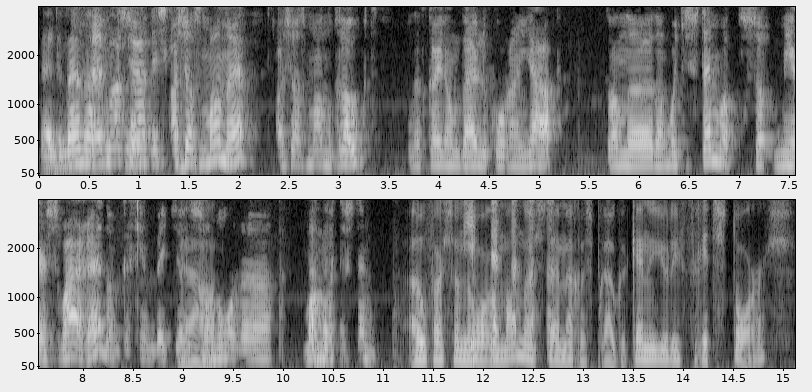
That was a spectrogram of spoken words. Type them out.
Nee, doe mij maar Nee, maar als, je, als je als man, hè, als je als man rookt, en dat kan je dan duidelijk horen aan Jaap, dan, eh, dan wordt je stem wat zo, meer zwaar, hè? Dan krijg je een beetje een Ja. sonore mannelijke stem. Over sonore mannenstemmen gesproken. Kennen jullie Frits Stors?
